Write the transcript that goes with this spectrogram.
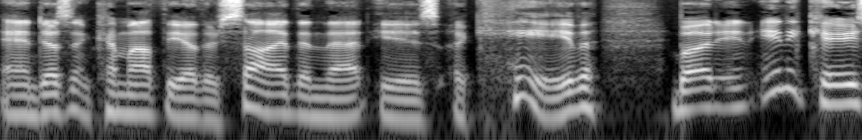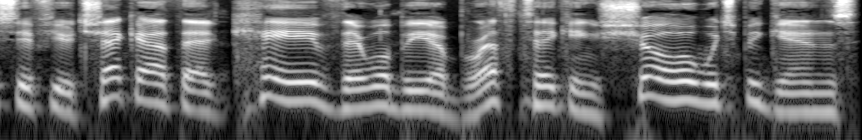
and doesn't come out the other side, then that is a cave. But in any case, if you check out that cave, there will be a breathtaking show which begins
